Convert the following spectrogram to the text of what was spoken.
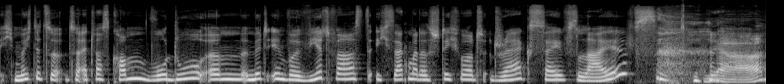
Ich möchte zu, zu etwas kommen, wo du ähm, mit involviert warst. Ich sag mal das Stichwort Drag Saves Lives. Ja.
